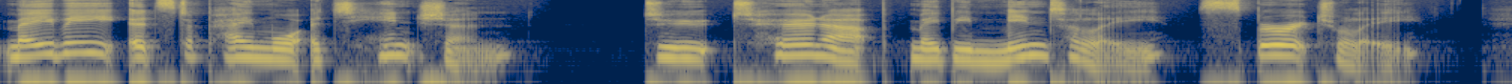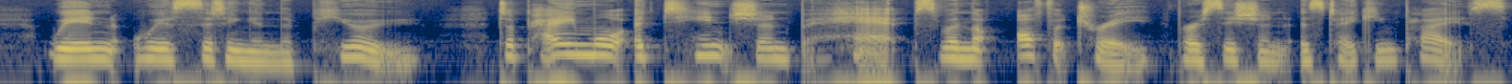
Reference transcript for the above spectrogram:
Maybe it's to pay more attention to turn up, maybe mentally, spiritually, when we're sitting in the pew. To pay more attention, perhaps, when the offertory procession is taking place.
